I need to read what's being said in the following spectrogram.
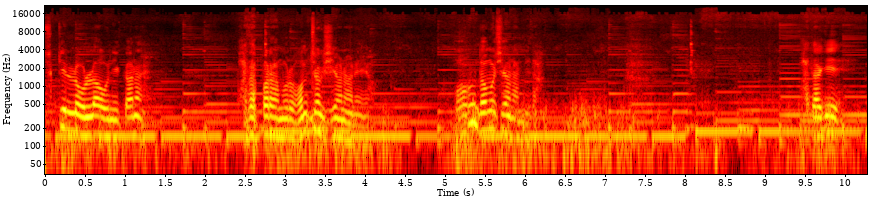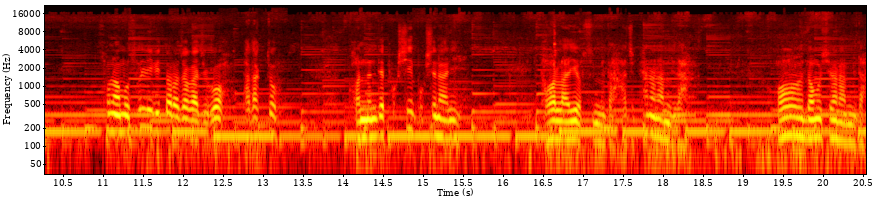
숲길로 올라오니까는 바닷바람으로 엄청 시원하네요. 어우, 너무 시원합니다. 바닥이 소나무 솔잎이 떨어져가지고 바닥도 걷는데 폭신폭신하니 더할 나위 없습니다. 아주 편안합니다. 어 너무 시원합니다.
